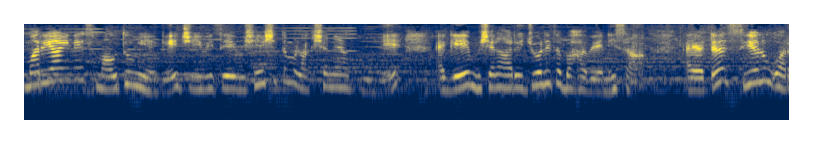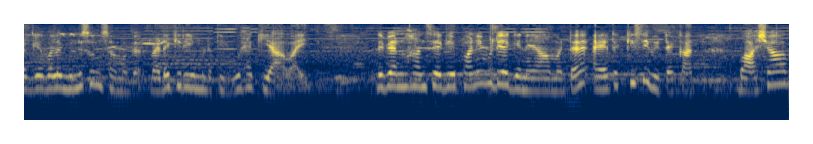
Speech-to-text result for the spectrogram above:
මරියායිනෙස් මෞතුමියගේ ජීවිතයේ විශේෂිතම ලක්ෂණයක් වූයේ ඇගේ මිෂනාරි ජෝලිත භාවය නිසා ඇයට සියලු වර්ගවල මිනිසුන් සමඟ වැඩකිරීමට තිබූ හැකියාවයි. දෙවියන් වහන්සේගේ පනිවිඩිය ගෙනයාමට ඇයට කිසි විටකත් භාෂාව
